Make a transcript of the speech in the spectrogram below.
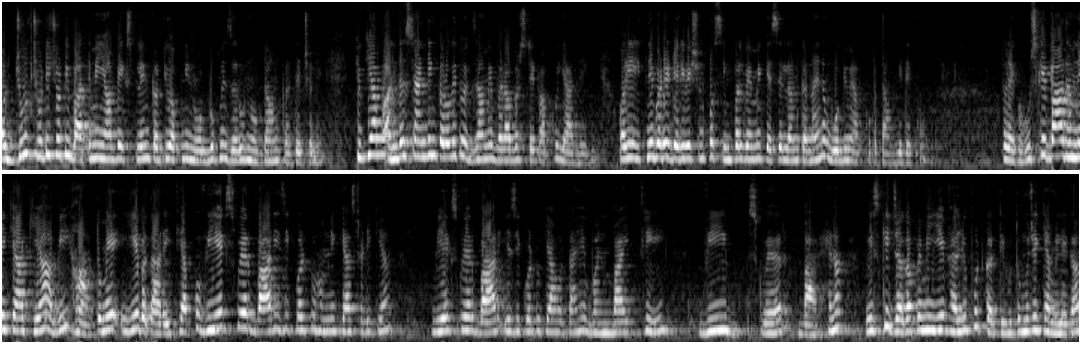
और जो छोटी छोटी बातें मैं यहाँ पे एक्सप्लेन करती हूँ, अपनी नोटबुक में ज़रूर नोट डाउन करते चले। क्योंकि आप अंडरस्टैंडिंग करोगे तो एग्ज़ाम में बराबर स्टेप आपको याद रहेगी। और ये इतने बड़े डेरिवेशन को सिंपल वे में कैसे लर्न करना है ना, वो भी मैं आपको बताऊँगी, देखो। तो देखो, उसके बाद हमने क्या किया अभी? हाँ तो मैं ये बता रही थी आपको V X square bar is equal to हमने क्या स्टडी किया? V X square bar is equal to क्या होता है? One by three V square bar है ना? तो इसकी जगह पे मैं ये वैल्यू पुट करती हूँ तो मुझे क्या मिलेगा?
